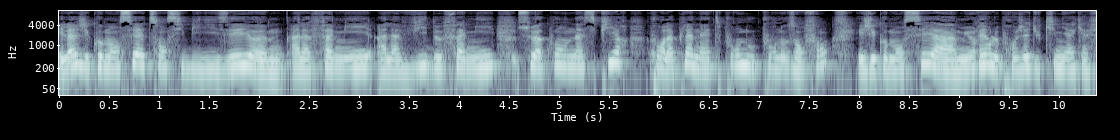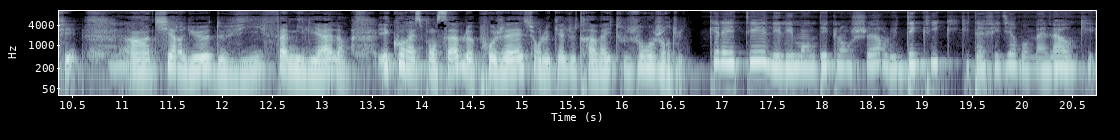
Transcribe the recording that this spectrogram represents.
Et là, j'ai commencé à être sensibilisée euh, à la famille, à la vie de famille, ce à quoi on aspire pour la planète, pour nous, pour nos enfants. Et j'ai commencé à mûrir le projet du Kimia Café, mmh. un tiers-lieu de vie familiale, éco-responsable, projet sur lequel je travaille toujours aujourd'hui. Quel a été l'élément déclencheur, le déclic qui t'a fait dire bon ben là ok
